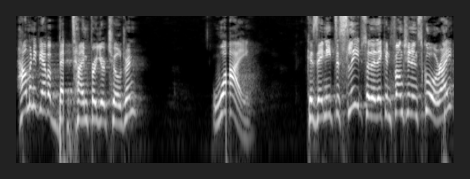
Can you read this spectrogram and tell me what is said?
How many of you have a bedtime for your children? Why? Because they need to sleep so that they can function in school, right?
